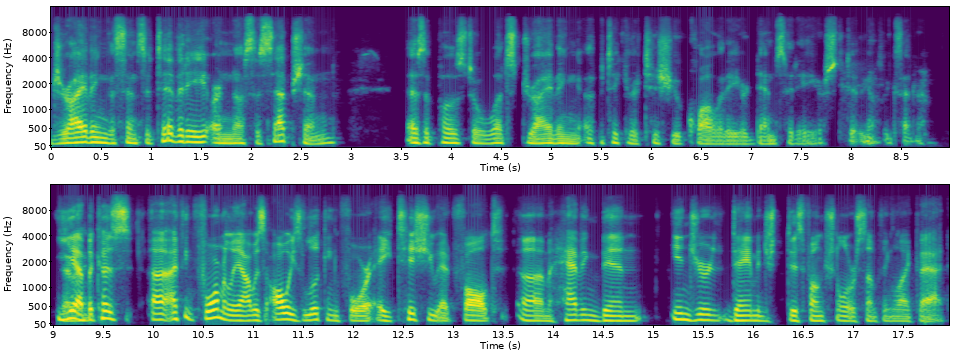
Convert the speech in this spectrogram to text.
driving the sensitivity or nociception as opposed to what's driving a particular tissue quality or density or you know, et cetera. Yeah, right? because uh, I think formerly I was always looking for a tissue at fault um, having been injured, damaged, dysfunctional, or something like that.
